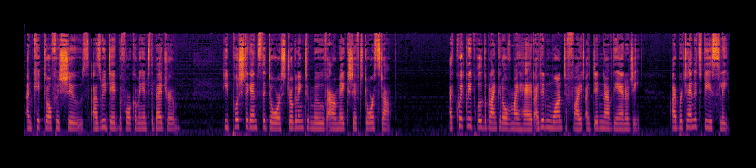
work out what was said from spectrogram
and kicked off his shoes, as we did before coming into the bedroom. He pushed against the door, struggling to move our makeshift doorstop. I quickly pulled the blanket over my head. I didn't want to fight, I didn't have the energy. I pretended to be asleep.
